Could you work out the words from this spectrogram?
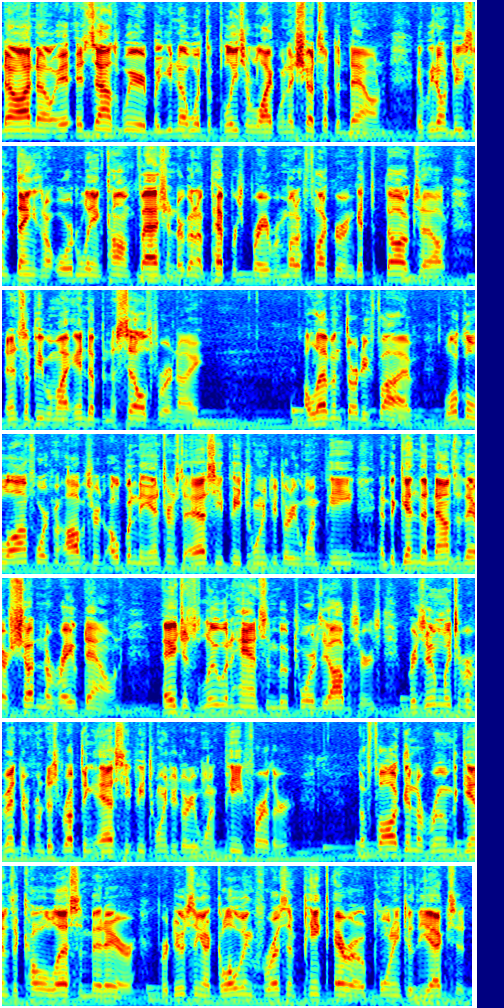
No, I know, it, it sounds weird, but you know what the police are like when they shut something down. If we don't do some things in an orderly and calm fashion, they're gonna pepper spray every motherfucker and get the dogs out, and then some people might end up in the cells for a night. 1135. Local law enforcement officers open the entrance to SCP-2331-P and begin to announce that they are shutting the rave down. Agents Liu and Hansen move towards the officers, presumably to prevent them from disrupting SCP-2331-P further. The fog in the room begins to coalesce in midair, producing a glowing fluorescent pink arrow pointing to the exit.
